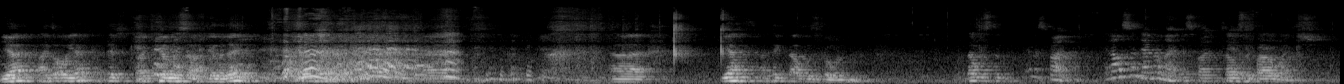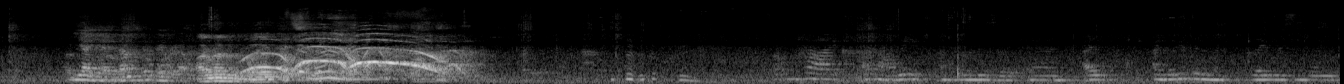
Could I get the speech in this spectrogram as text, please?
Yeah. I oh yeah. I did. I killed myself the other day. uh, uh, yeah. I think that was a good. That was the That was fun. And also Neverland was fun too. that was the bar wench. Yeah, yeah, that was your favorite element. I remember the my outfits. Um, hi, I'm Ali. I'm from Brazil, and I I know you've been late recently,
